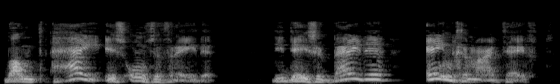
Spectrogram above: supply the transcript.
Want hij is onze vrede, die deze beide één gemaakt heeft.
